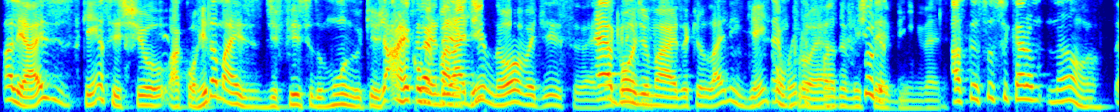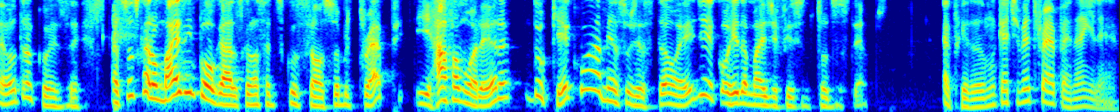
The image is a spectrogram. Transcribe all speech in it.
Aliás, quem assistiu a corrida mais difícil do mundo, que já recomendei. Você vai falar aqui, de novo disso, velho. É bom demais aquilo lá e ninguém Você comprou é muito essa. Fã do Mr. Bean, velho. As pessoas ficaram. Não, é outra coisa. As pessoas ficaram mais empolgadas com a nossa discussão sobre Trap e Rafa Moreira do que com a minha sugestão aí de corrida mais difícil de todos os tempos. É porque todo mundo quer te ver Trapper, né, Guilherme?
